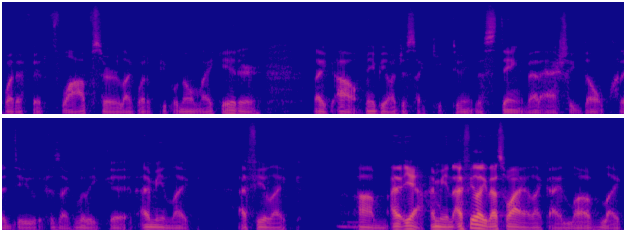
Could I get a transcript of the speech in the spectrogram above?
what if it flops, or like, what if people don't like it, or like, oh, maybe I'll just like keep doing this thing that I actually don't want to do is like really good. I mean, like, I feel like, um, I, yeah, I mean, I feel like that's why like I love like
